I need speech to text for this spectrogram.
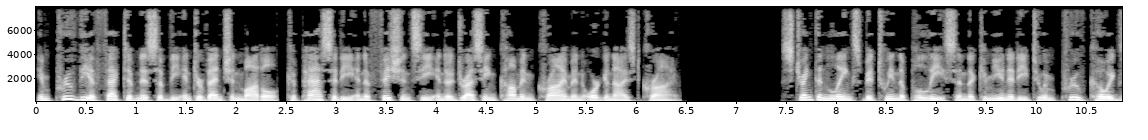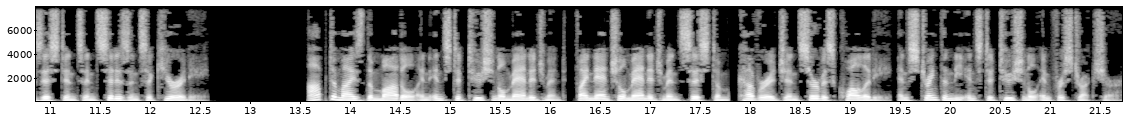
Improve the effectiveness of the intervention model, capacity and efficiency in addressing common crime and organized crime. Strengthen links between the police and the community to improve coexistence and citizen security. Optimize the model and institutional management, financial management system, coverage and service quality, and strengthen the institutional infrastructure.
